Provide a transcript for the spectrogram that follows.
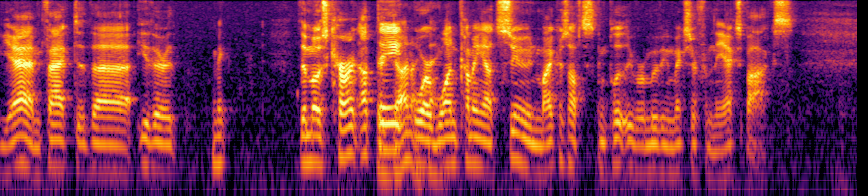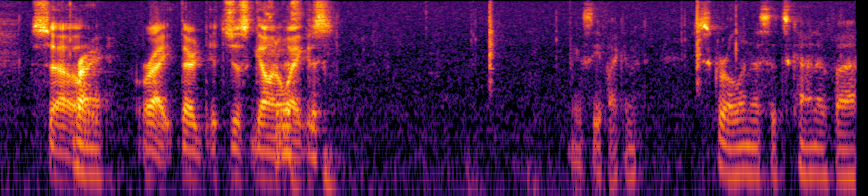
yeah. In fact, the either Mi- the most current update done, or one coming out soon, Microsoft is completely removing Mixer from the Xbox. So Right. right, they're it's just going So away because this- Let me see if I can scroll in this. It's kind of uh,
